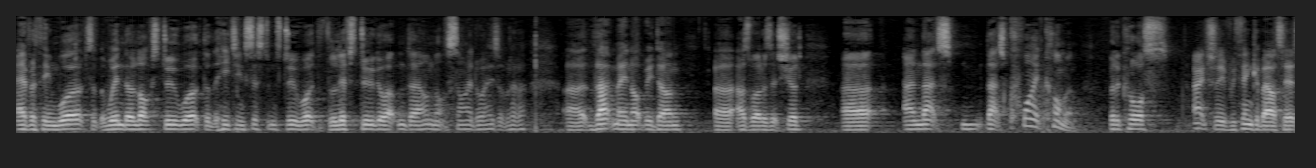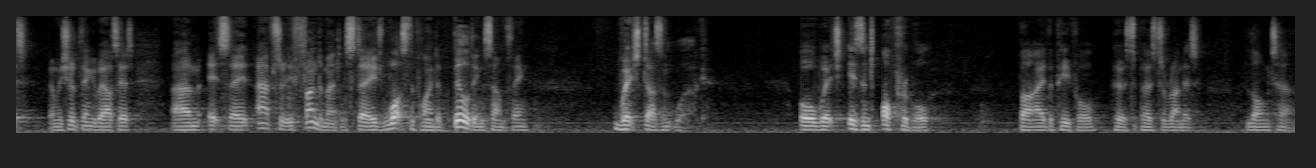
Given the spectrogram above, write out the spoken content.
everything works, that the window locks do work, that the heating systems do work, that the lifts do go up and down, not sideways or whatever. Uh, that may not be done uh, as well as it should. Uh, and that's, that's quite common. But of course, actually, if we think about it, and we should think about it, um, it's an absolutely fundamental stage. What's the point of building something which doesn't work or which isn't operable by the people who are supposed to run it long term.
